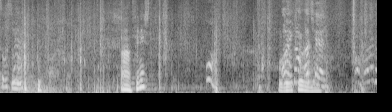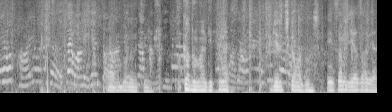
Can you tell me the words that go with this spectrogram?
小，小小小。 Ya. 说什么？ Ah, finished. 哇！哦，你看，而且，哦，那个要爬，又那个再往里面走啊， Ha, 就 burada 是要躺 bitiyormuş. 的地方。 Kadınlar gittiler. Geri çıkamadılar. İnsan bir yazar ya.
